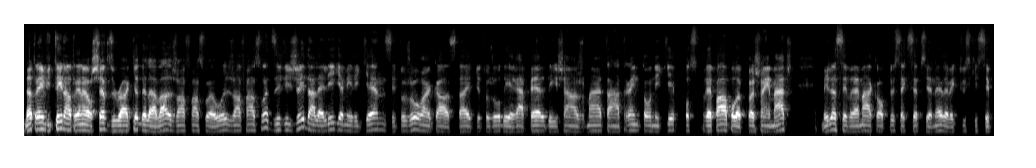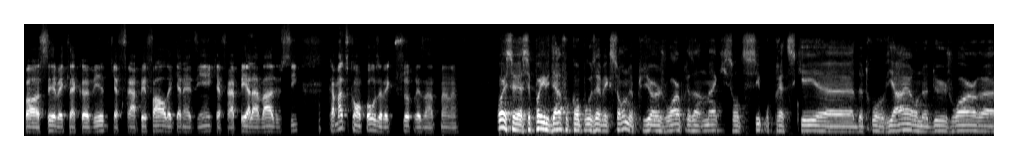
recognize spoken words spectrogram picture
Notre invité, l'entraîneur-chef du Rocket de Laval, Jean-François Hull. Jean-François, diriger dans la Ligue américaine, c'est toujours un casse-tête. Il y a toujours des rappels, des changements. Tu entraînes ton équipe pour se préparer pour le prochain match. Mais là, c'est vraiment encore plus exceptionnel avec tout ce qui s'est passé avec la COVID, qui a frappé fort le Canadien, qui a frappé à Laval aussi. Comment tu composes avec tout ça présentement? Oui, c'est pas évident. Il faut composer avec ça. On a plusieurs joueurs présentement qui sont ici pour pratiquer euh, de Trois-Rivières. On a deux joueurs, euh,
